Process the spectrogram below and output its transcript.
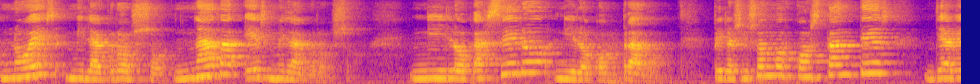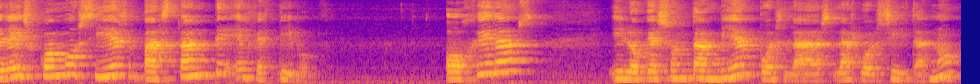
no es milagroso, nada es milagroso. Ni lo casero ni lo comprado. Pero si somos constantes, ya veréis cómo sí es bastante efectivo. Ojeras y lo que son también pues las, las bolsitas, ¿no?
